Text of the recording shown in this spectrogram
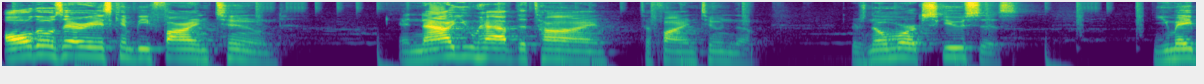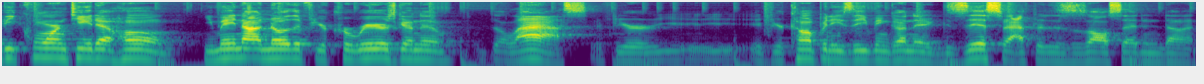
All those areas can be fine tuned. And now you have the time to fine tune them. There's no more excuses. You may be quarantined at home. You may not know if your career is gonna last, if your if your company is even gonna exist after this is all said and done.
